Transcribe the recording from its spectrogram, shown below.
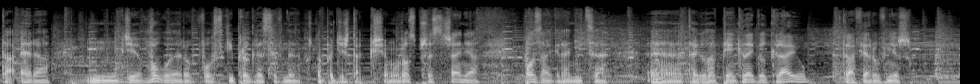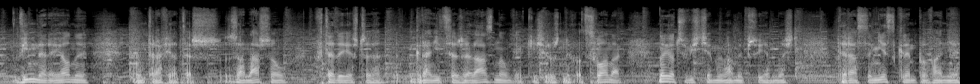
ta era, mm, gdzie w ogóle rok włoski progresywny, można powiedzieć tak, się rozprzestrzenia poza granice tego pięknego kraju. Trafia również w inne rejony, trafia też za naszą, wtedy jeszcze granicę żelazną w jakichś różnych odsłonach. No i oczywiście my mamy przyjemność teraz nieskrępowanie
